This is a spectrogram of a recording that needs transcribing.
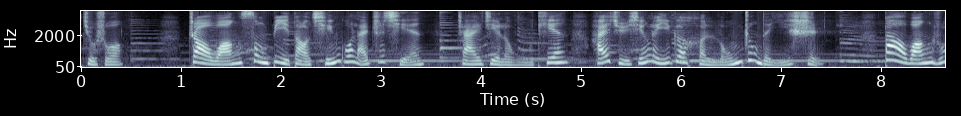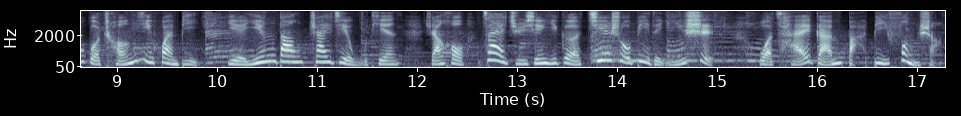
就说。赵王送璧到秦国来之前，斋戒了五天，还举行了一个很隆重的仪式。大王如果诚意换璧，也应当斋戒五天，然后再举行一个接受璧的仪式，我才敢把璧奉上。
